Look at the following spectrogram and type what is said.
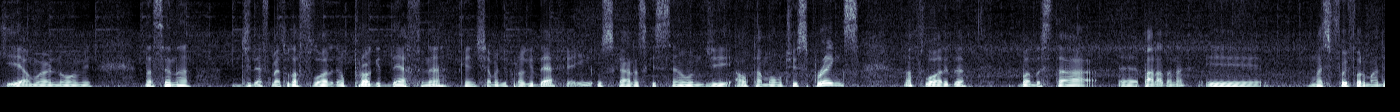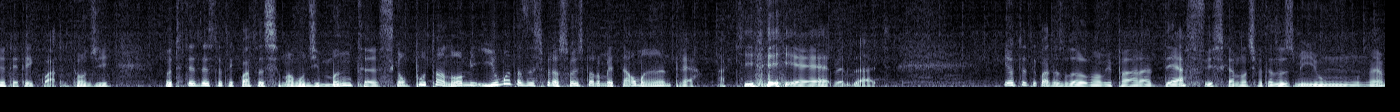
que é o maior nome da cena de death metal da Flórida, é o Prog Death, né? Que a gente chama de Prog Death. E aí, os caras que são de Altamont Springs, na Flórida. A banda está é, parada, né? E, mas foi formada em 84. Então, de 83 e 84 eles se chamavam de Mantas, que é um puta nome e uma das inspirações para o Metal Mantra. Aqui é verdade. Em 84 eles mudaram o nome para Death, cara não tive até 2001, né?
